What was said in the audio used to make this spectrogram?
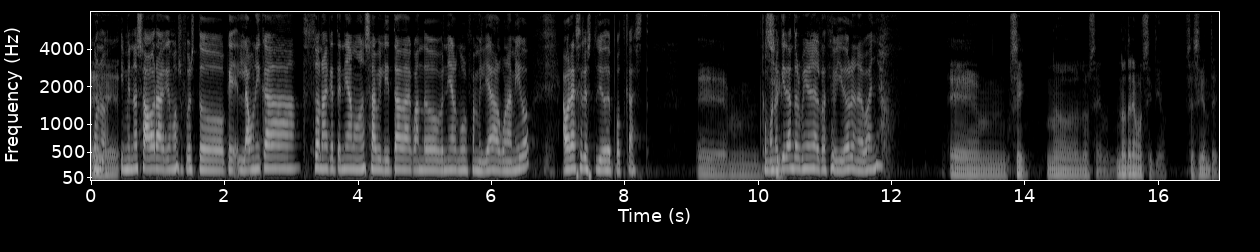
Bueno, Eh, y menos ahora que hemos puesto que la única zona que teníamos habilitada cuando venía algún familiar, algún amigo, ahora es el estudio de podcast. eh, Como no quieran dormir en el recibidor, en el baño. Eh, sí, no, no sé. No tenemos sitio. Se siente.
